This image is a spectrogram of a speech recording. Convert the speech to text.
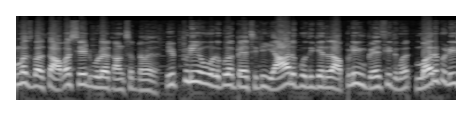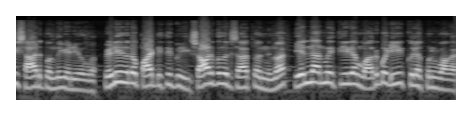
எம்எஸ் பாஸ்கர் அவர் சைடு உள்ள கான்செப்ட் இப்படி உங்களுக்குள்ள பேசிட்டு யாரு குதிக்கிறது அப்படின்னு பேசிட்டு மறுபடியும் ஷார்க் வந்து வெளியுவாங்க வெளியே பாட்டி திருப்பி ஷார்க் வந்து ஷார்க் வந்து எல்லாருமே தீர மறுபடியும் குள்ள புரிவாங்க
